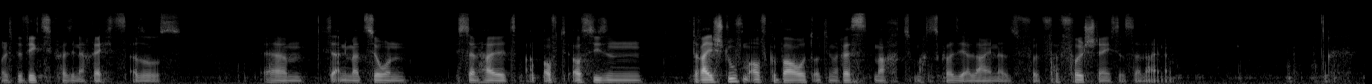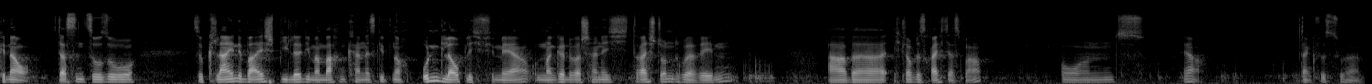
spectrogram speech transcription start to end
und es bewegt sich quasi nach rechts. Also es, ähm, diese Animation ist dann halt auf, aus diesen drei Stufen aufgebaut und den Rest macht, macht es quasi alleine, also vervollständigt es alleine. Genau, das sind so, so, so kleine Beispiele, die man machen kann. Es gibt noch unglaublich viel mehr und man könnte wahrscheinlich drei Stunden drüber reden. Aber ich glaube, das reicht erstmal. Und ja, danke fürs Zuhören.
